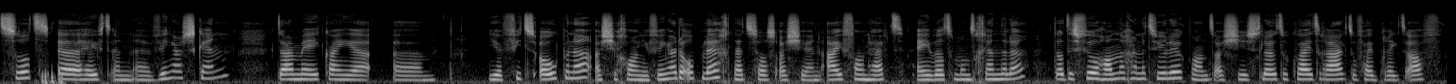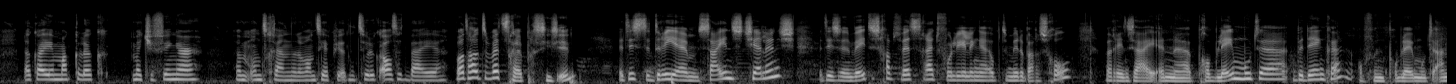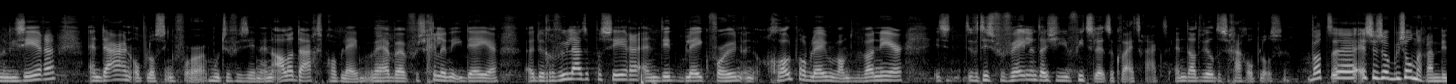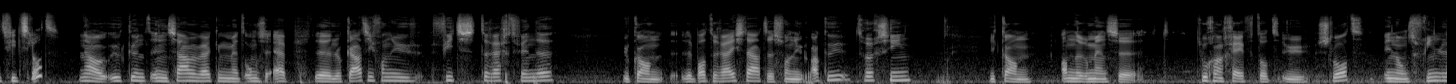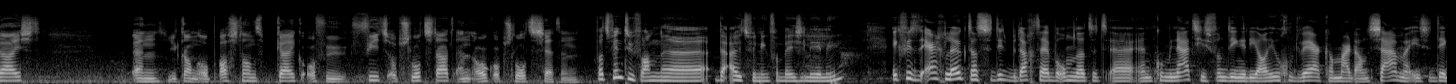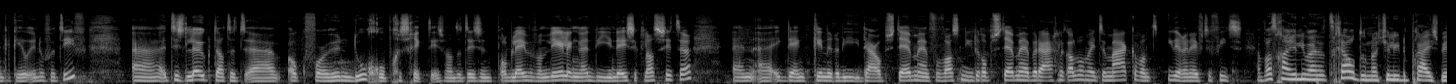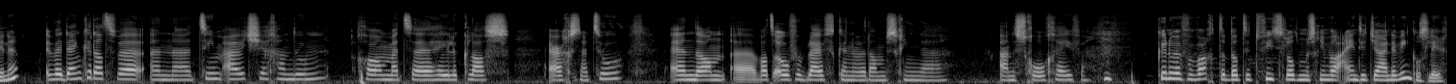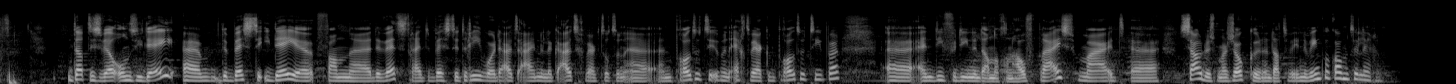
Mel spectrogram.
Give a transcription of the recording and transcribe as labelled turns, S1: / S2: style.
S1: Het slot uh, heeft een uh, vingerscan. Daarmee kan je ehm, je fiets openen als je gewoon je vinger erop legt. Net zoals als je een iPhone hebt en je wilt hem ontgrendelen. Dat is veel handiger natuurlijk, want als je je sleutel kwijtraakt of hij breekt af, dan kan je makkelijk met je vinger hem ontgrendelen, want die heb je natuurlijk altijd bij je.
S2: Wat houdt de wedstrijd precies in?
S3: Het is de 3M Science Challenge. Het is een wetenschapswedstrijd voor leerlingen op de middelbare school. Waarin zij een uh, probleem moeten bedenken of een probleem moeten analyseren. En daar een oplossing voor moeten verzinnen. Een alledaags probleem. We hebben verschillende ideeën uh, de revue laten passeren. En dit bleek voor hun een groot probleem. Want wanneer is het, het is vervelend als je je fietssleutel kwijtraakt. En dat wilden ze graag oplossen.
S2: Wat uh, is er zo bijzonder aan dit fietslot?
S4: Nou, u kunt in samenwerking met onze app de locatie van uw fiets terechtvinden. U kan de batterijstatus van uw accu terugzien. Je kan andere mensen toegang geven tot uw slot in onze vriendenlijst. En je kan op afstand kijken of uw fiets op slot staat en ook op slot zetten.
S2: Wat vindt u van uh, de uitvinding van deze leerlingen?
S3: Ik vind het erg leuk dat ze dit bedacht hebben, omdat het uh, een combinatie is van dingen die al heel goed werken, maar dan samen is het denk ik heel innovatief. Uh, het is leuk dat het uh, ook voor hun doelgroep geschikt is, want het is een probleem van leerlingen die in deze klas zitten. En ik denk kinderen die daarop stemmen en volwassenen die erop stemmen, hebben er eigenlijk allemaal mee te maken, want iedereen heeft een fiets.
S2: En wat gaan jullie met het geld doen als jullie de prijs winnen?
S1: We denken dat we een teamuitje gaan doen, gewoon met de hele klas ergens naartoe. En dan wat overblijft kunnen we dan misschien aan de school geven.
S2: Kunnen we verwachten dat dit fietslot misschien wel eind dit jaar in de winkels ligt?
S3: Dat is wel ons idee. Um, de beste ideeën van uh, de wedstrijd, de beste drie, worden uiteindelijk uitgewerkt tot een, uh, een, prototype, een echt werkend prototype. Uh, en die verdienen dan nog een hoofdprijs. Maar het zou dus maar zo kunnen dat we in de winkel komen te liggen.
